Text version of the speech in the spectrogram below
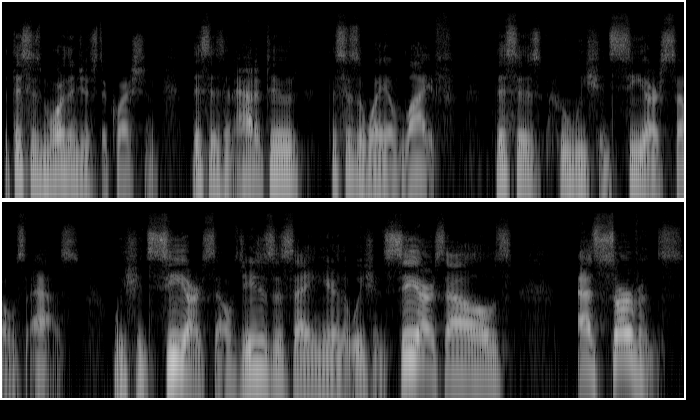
But this is more than just a question. This is an attitude, this is a way of life. This is who we should see ourselves as. We should see ourselves. Jesus is saying here that we should see ourselves as servants.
